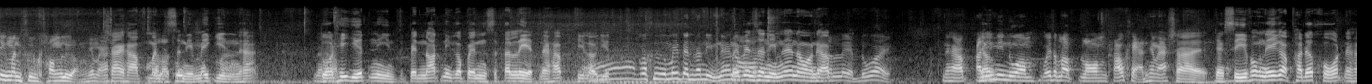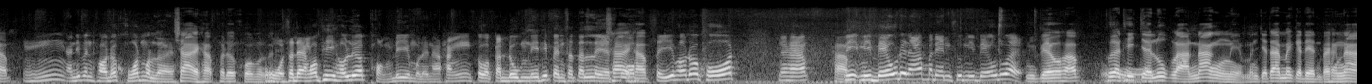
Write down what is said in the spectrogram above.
ริงๆมันคือทองเหลืองใช่ไหมใช่ครับมันแต่เราสนิมไม่กินนะฮะนะครับ ตัวที่ยึดนี่เป็นน็อตนี่ก็เป็นสแตนเลสนะครับที่เรายึด อ๋อก็คือไม่เป็นสนิมแน่นอนไม่เป็นสนิมแน่นอนครับสแตนเลสด้วยนะครับ อันนี้แล้วมีนวมไว้สำหรับรองเท้าแขนใช่ไหมใช่ อย่างสีพวกนี้กับพัดเดิลโค้ดนะครับ อืม อันนี้เป็น powder coat หมดเลย ใช่ครับพัดเดิลโค้ดหมดโอ้เลโหยแสดงว่าพี่เขาเลือกของดีหมดเลยนะ ทั้งตัวกระดุมนี้ที่เป็นสแตนเลสใช่ตัวครับสี powder coat นะครับครับมีมีเบลต์ด้วยนะ ประเด็นคือมีเบลต์ด้วย มีเบลต์ครับ เพื่อที่จะลูกหลานนั่งเนี่ยมันจะได้ไม่กระเด็นไปข้างหน้า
